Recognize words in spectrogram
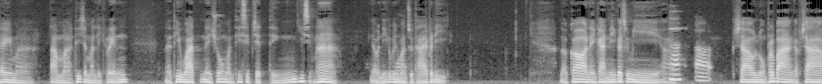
ได้มาตามมาที่จะมาหลีกเร้นนะที่วัดในช่วงวันที่ 17 ถึง 25เดี๋ยววันนี้ก็เป็นวันสุดท้ายพอดี แล้วก็ในการนี้ก็จะมีชาวหลวงพระบางกับชาว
